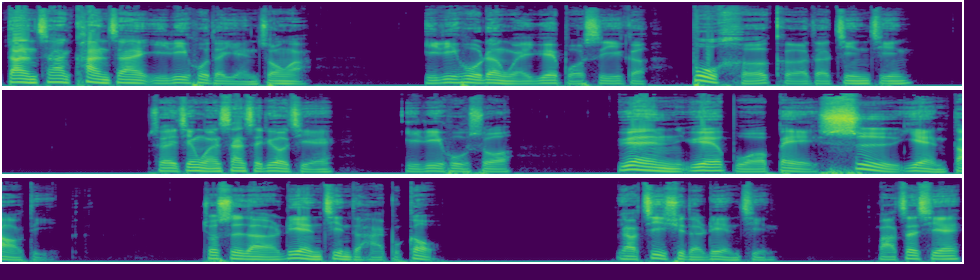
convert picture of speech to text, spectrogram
但在看在以利户的眼中啊，以利户认为约伯是一个不合格的精金，所以经文三十六节，以利户说。愿约伯被试验到底，就是呢，炼净的还不够，要继续的炼净，把这些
